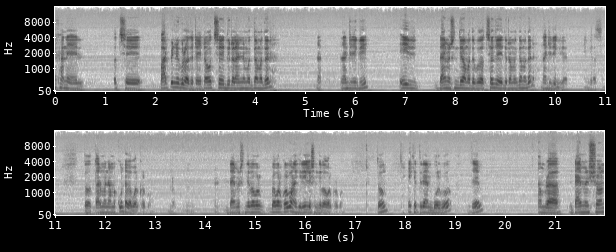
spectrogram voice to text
এখানে হচ্ছে পারপেন্ডিকুলার যেটা, এটা হচ্ছে দুটা লাইনের মধ্যে আমাদের নাইনটি ডিগ্রি এই ডাইমেনশন দিয়ে আমাদের বোঝাচ্ছে যে এই দুটার মধ্যে আমাদের নাইনটি ডিগ্রি অ্যাঙ্গেল আছে। তো তার মানে আমরা কোনটা ব্যবহার করব? ডাইমেনশন দিয়ে ব্যবহার ব্যবহার করব নাকি রিলেশন দিয়ে ব্যবহার করব? তো এক্ষেত্রে আমি বলব যে আমরা ডাইমেনশন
